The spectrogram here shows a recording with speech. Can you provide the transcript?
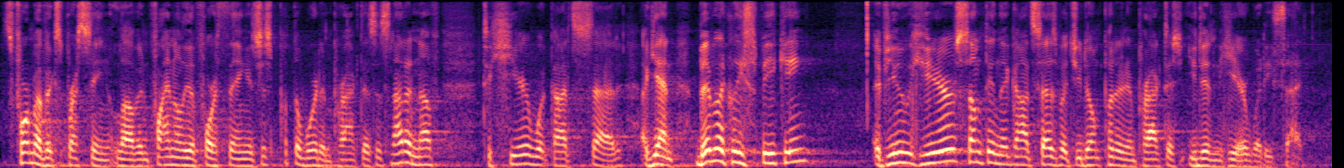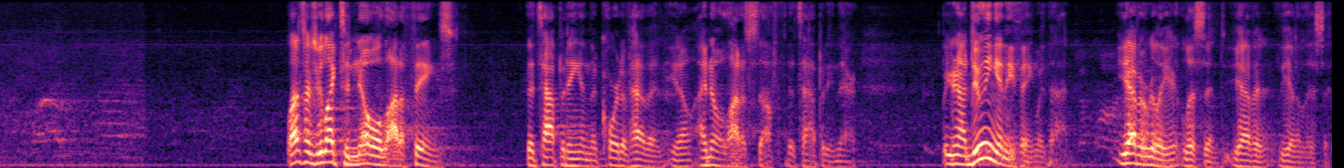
It's a form of expressing love. And finally, the fourth thing is just put the word in practice. It's not enough to hear what God said. Again, biblically speaking, if you hear something that God says, but you don't put it in practice, you didn't hear what he said. A lot of times we like to know a lot of things that's happening in the court of heaven. You know, I know a lot of stuff that's happening there. But you're not doing anything with that. You haven't really listened. You haven't, you haven't listened.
